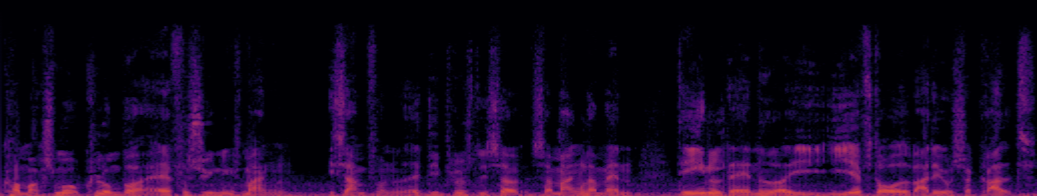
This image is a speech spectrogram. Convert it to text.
kommer små klumper af forsyningsmangel i samfundet. At lige pludselig så, så mangler man det ene eller det andet, og i, i efteråret var det jo så gralt,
